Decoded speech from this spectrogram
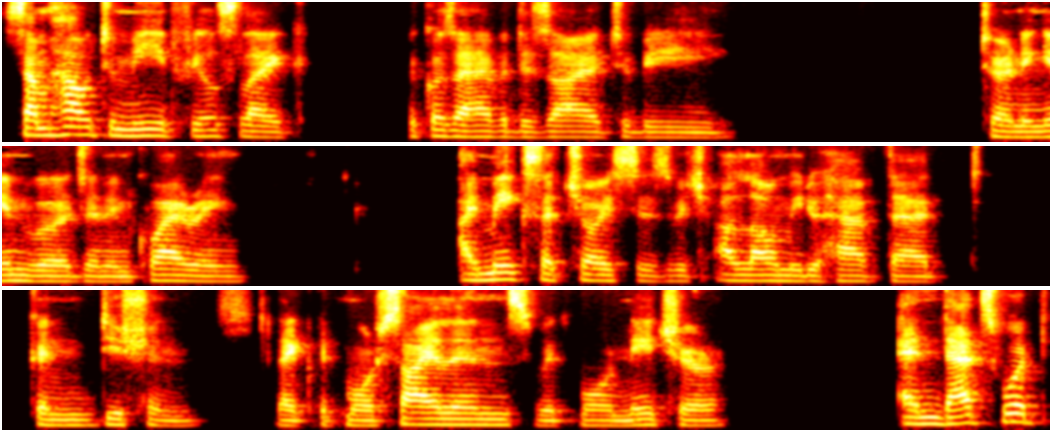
somehow to me it feels like because I have a desire to be turning inwards and inquiring, I make such choices which allow me to have that conditions, like with more silence, with more nature. And that's what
